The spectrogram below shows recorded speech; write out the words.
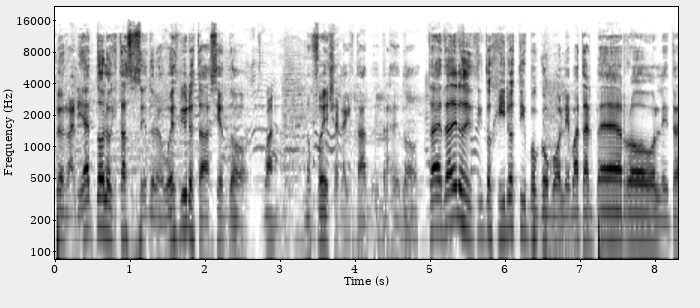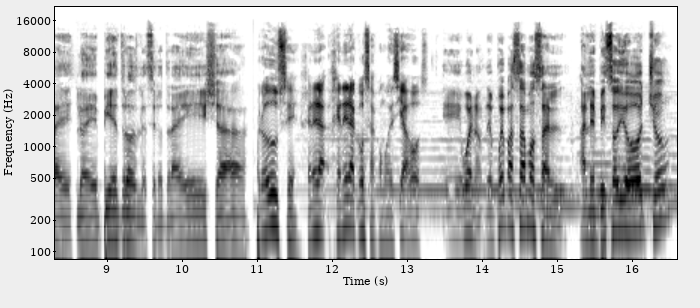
Pero en realidad todo lo que estaba sucediendo en el Westview lo estaba haciendo Wanda. No fue ella la que estaba detrás de todo. Está detrás de los distintos giros, tipo como le mata al perro, le trae lo de Pietro, se lo trae ella. Produce, genera, genera cosas, como decías vos. Eh, bueno, después pasamos al, al episodio 8.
